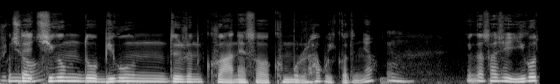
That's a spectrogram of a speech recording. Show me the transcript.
그렇죠. 근데 지금도 미군들은 그 안에서 근무를 하고 있거든요. 음. 그러니까 사실 이것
